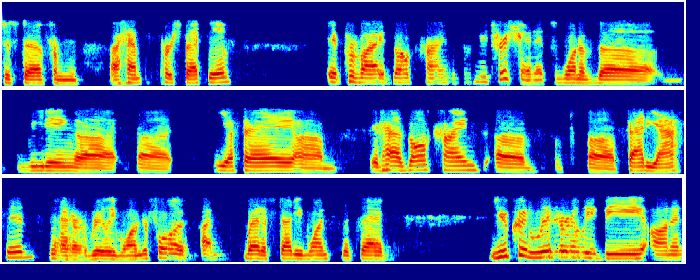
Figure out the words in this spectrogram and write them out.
just uh, from a hemp perspective, it provides all kinds of nutrition. It's one of the leading uh, uh, EFA. Um, it has all kinds of uh, fatty acids that are really wonderful. I read a study once that said you could literally be on an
